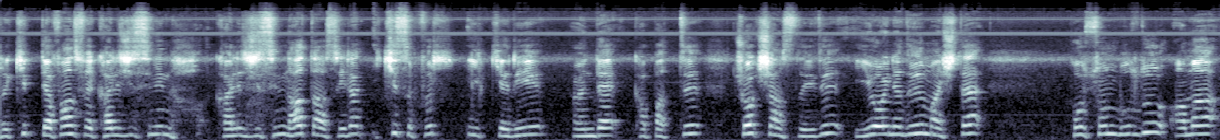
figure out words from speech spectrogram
rakip defans ve kalecisinin kalecisinin hatasıyla 2-0 ilk yarıyı önde kapattı. Çok şanslıydı. İyi oynadığı maçta pozisyon buldu ama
